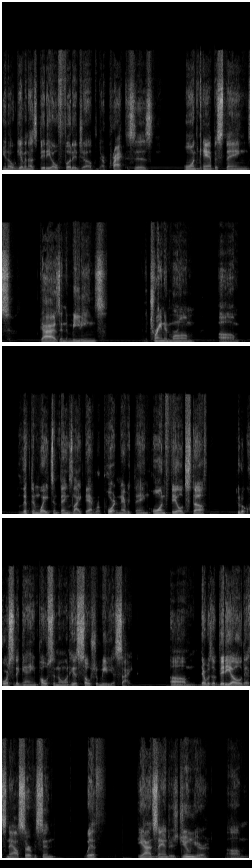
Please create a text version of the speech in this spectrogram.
you know, giving us video footage of their practices, on campus things, guys in the meetings, the training room, um, lifting weights and things like that, reporting everything, on field stuff through the course of the game, posting on his social media site. Um, there was a video that's now surfacing with Deion Sanders Jr. Um,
